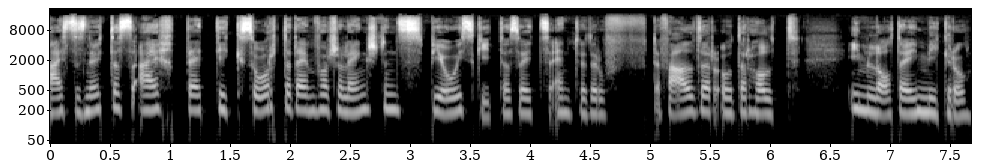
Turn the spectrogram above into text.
Heißt das nicht, dass eigentlich die Sorten dem schon längstens bei uns gibt? Also jetzt entweder auf den Feldern oder halt im Laden, im Mikro?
